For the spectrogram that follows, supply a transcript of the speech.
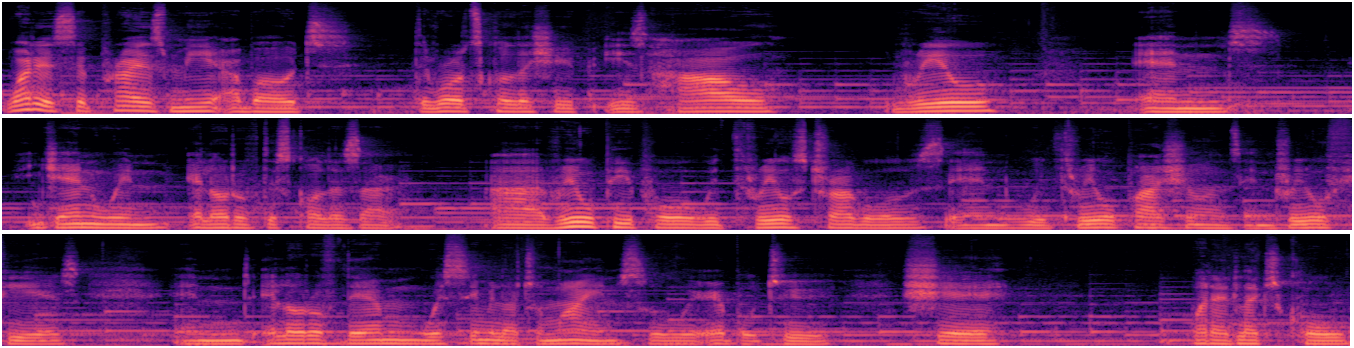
What has surprised me about the Rhodes Scholarship is how real and genuine a lot of the scholars are. Uh, real people with real struggles and with real passions and real fears and a lot of them were similar to mine so we're able to share what I'd like to call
